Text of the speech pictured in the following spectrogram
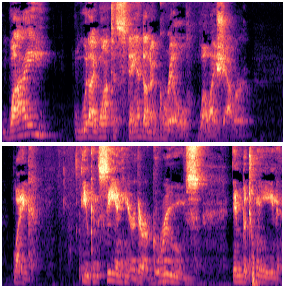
why would I want to stand on a grill while I shower? Like, you can see in here, there are grooves in between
